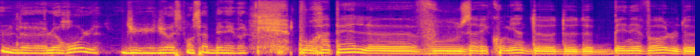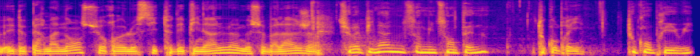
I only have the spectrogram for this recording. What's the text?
le, le, rôle du, du, responsable bénévole. Pour rappel, euh, vous avez combien de, de, de bénévoles de, et de permanents sur euh, le site d'Épinal, Monsieur Balage? Sur Épinal, nous sommes une centaine. Tout compris tout compris, oui.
